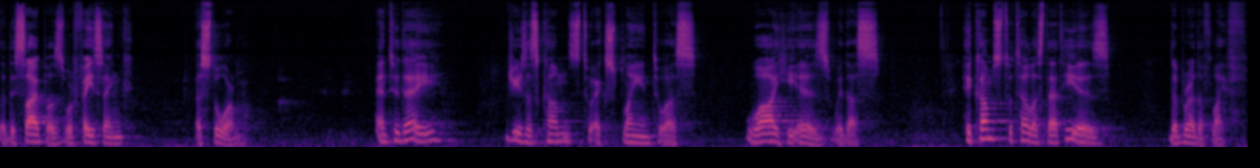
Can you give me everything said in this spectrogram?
the disciples were facing a storm. And today, Jesus comes to explain to us why he is with us. He comes to tell us that he is the bread of life.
